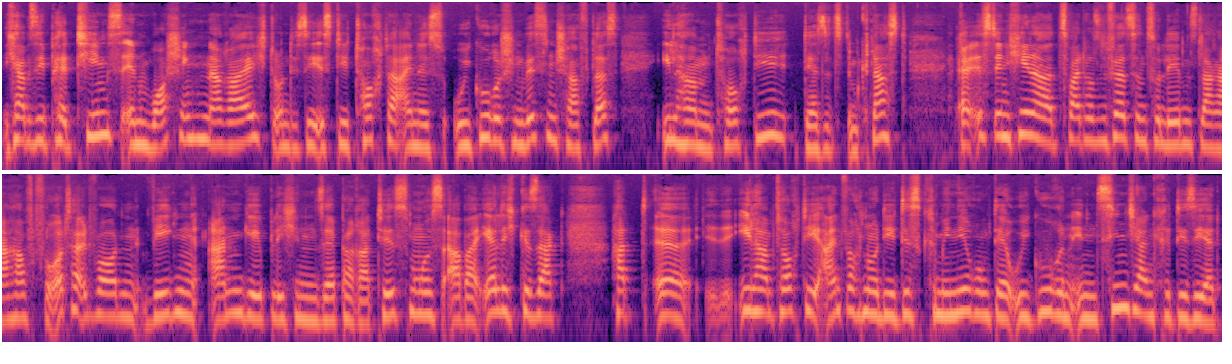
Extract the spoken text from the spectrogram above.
Ich habe sie per Teams in Washington erreicht und sie ist die Tochter eines uigurischen Wissenschaftlers, Ilham Tohti, der sitzt im Knast. Er ist in China 2014 zu lebenslanger Haft verurteilt worden wegen angeblichen Separatismus. Aber ehrlich gesagt hat äh, Ilham Tohti einfach nur die Diskriminierung der Uiguren in Xinjiang kritisiert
